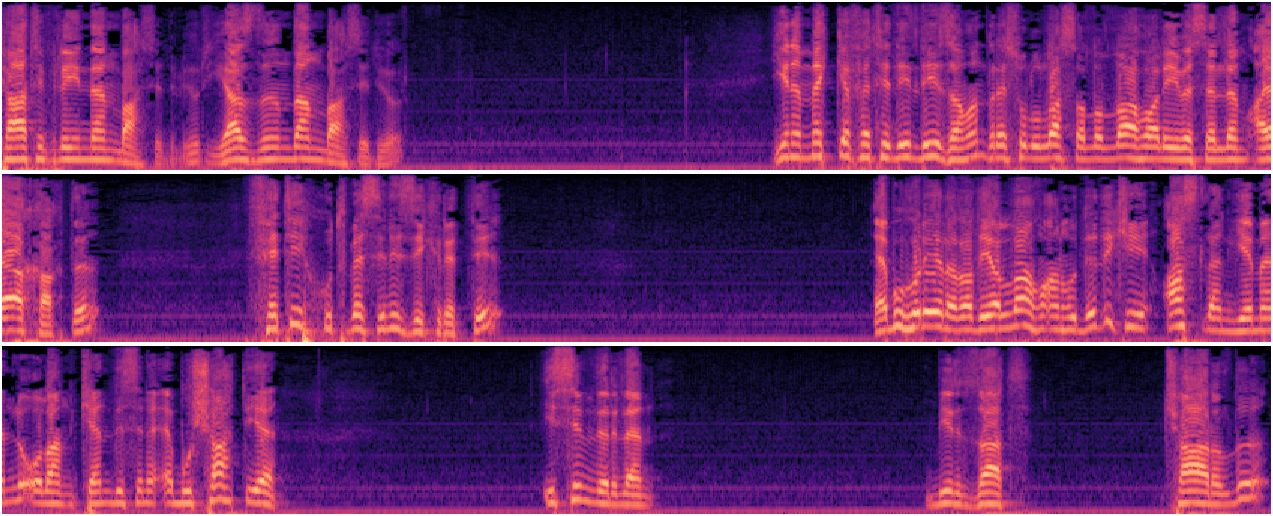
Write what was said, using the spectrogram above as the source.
katipliğinden bahsediliyor, yazdığından bahsediyor. Yine Mekke fethedildiği zaman Resulullah sallallahu aleyhi ve sellem ayağa kalktı. Fetih hutbesini zikretti. Ebu Hureyre radıyallahu anhu dedi ki aslen Yemenli olan kendisine Ebu Şah diye isim verilen bir zat çağrıldı.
